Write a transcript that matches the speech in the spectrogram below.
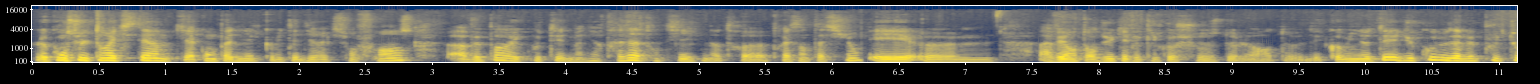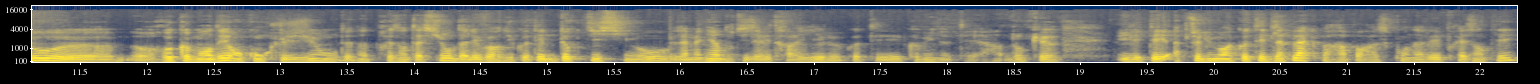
le consultant externe qui accompagnait le comité de direction France avait pas écouté de manière très attentive notre présentation et euh, avait entendu qu'il y avait quelque chose de l'ordre des communautés. Du coup, nous avait plutôt euh, recommandé en conclusion de notre présentation d'aller voir du côté Doctissimo la manière dont ils avaient travaillé le côté communautaire. Donc euh, il était absolument à côté de la plaque par rapport à ce qu'on avait présenté,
